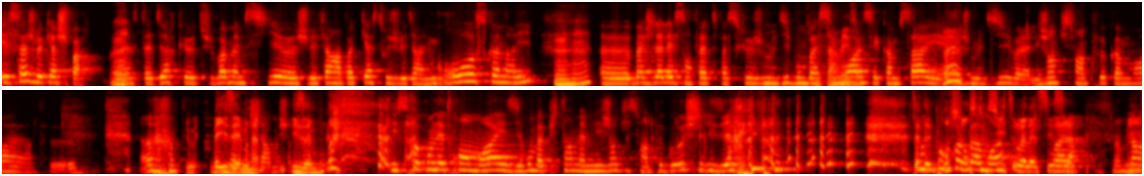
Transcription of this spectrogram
Et ça, je le cache pas. Euh, c'est-à-dire que tu vois, même si euh, je vais faire un podcast où je vais dire une grosse connerie, mm-hmm. euh, bah je la laisse en fait parce que je me dis bon bah c'est moi, c'est comme ça et je me dis voilà les gens qui sont un peu comme moi, un peu, un peu bah, ils aiment, ils aiment. ils se reconnaîtront en moi et ils diront bah putain même les gens qui sont un peu gauches ils y arrivent. ça donne confiance tout de suite. Voilà, c'est ça. Non, non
